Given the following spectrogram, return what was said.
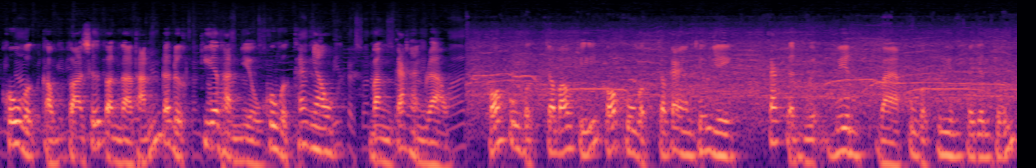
khu vực cổng tòa sứ tuần tà thánh đã được chia thành nhiều khu vực khác nhau bằng các hàng rào. Có khu vực cho báo chí, có khu vực cho các em thiếu nhi, các tình nguyện viên và khu vực riêng cho dân chúng.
